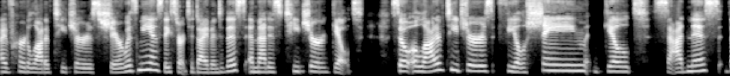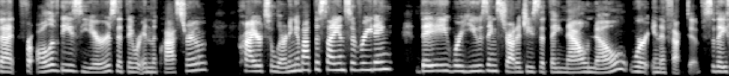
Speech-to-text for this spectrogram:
I've heard a lot of teachers share with me as they start to dive into this and that is teacher guilt. So a lot of teachers feel shame, guilt, sadness that for all of these years that they were in the classroom prior to learning about the science of reading, they were using strategies that they now know were ineffective. So they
